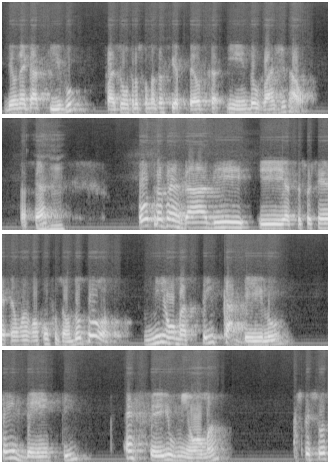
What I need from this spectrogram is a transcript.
deu negativo, faz uma ultrassonografia pélvica e endovaginal. Tá certo? Uhum. Outra verdade, e as pessoas têm uma, uma confusão. Doutor, mioma tem cabelo, tem dente, é feio o mioma. As pessoas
